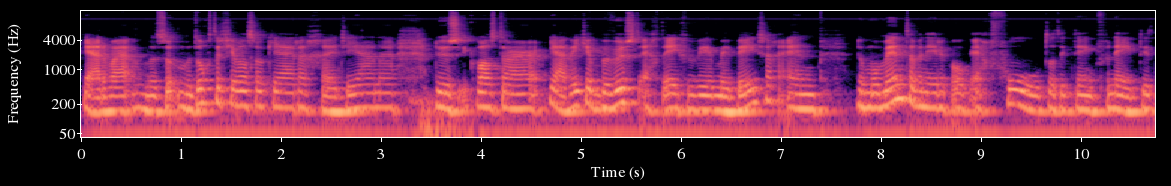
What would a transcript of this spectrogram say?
ja, waren, mijn, dochtertje was ook jarig, uh, Gianna. Dus ik was daar, ja, weet je, bewust echt even weer mee bezig. En de momenten wanneer ik ook echt voel dat ik denk van nee, dit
